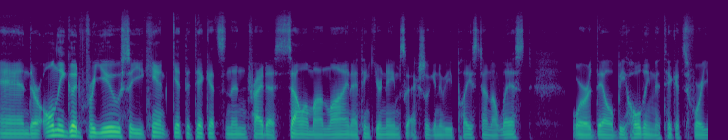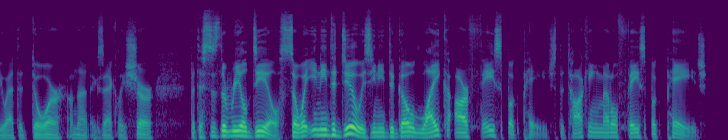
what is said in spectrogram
And they're only good for you, so you can't get the tickets and then try to sell them online. I think your name's actually going to be placed on a list, or they'll be holding the tickets for you at the door. I'm not exactly sure but this is the real deal. So what you need to do is you need to go like our Facebook page, the Talking Metal Facebook page,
